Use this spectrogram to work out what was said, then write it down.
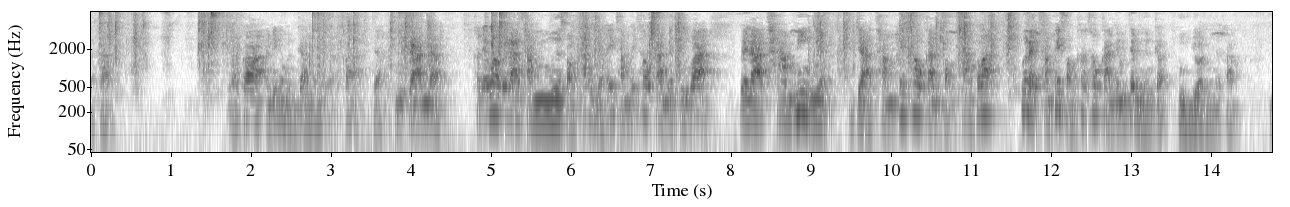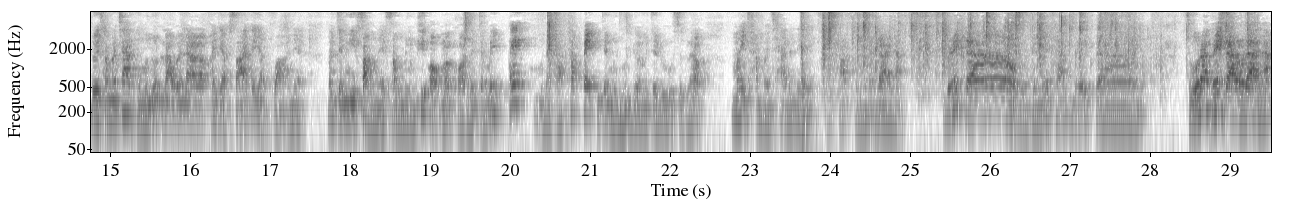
นะครับ แล้วก็อันนี้ก็เหมือนกันนนี้ก็จะมีการแบบ เขาเรียกว่าเวลาทำมือสองข้างอย่าให้ทำให้เท่ากันก็คือว่าเวลาทามมิ่งเนี่ยอย่าทำให้เท่ากันสองข้างเพราะว่าเมื่อไหร่ทำให้สองข้างเท่ากันเนี่ยมันจะเหมือนกับหุ่นยนต์นะครับ โดยธรรมชาติของมนุษย์เราเวลาเราขยับซ้ายขยับขวาเนี่ยมันจะมีฝั่งไหนฝั่งหนึ่งที่ออกมาก่อนมันจะไม่เป๊ะนะครับถ้าเป๊ะมันจะเหมือนหุ่นยนต์มันจะรู้สึกแล้วไม่ธรรมชาตินั่นเองนะครับเห็นไหมได้ละ break down เห็นไหมครับ break down สมมติว่า break down เราได้ละ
